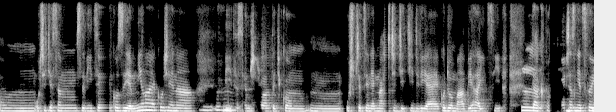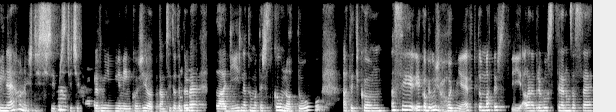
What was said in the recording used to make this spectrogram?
um, určitě jsem se víc jako zjemnila jako žena, mm-hmm. více jsem šla teď um, už přeci jak máš ty děti dvě jako doma běhající, mm. tak potom něco jiného, než když si no. prostě čeká první miminko, že jo, tam si to teprve mm-hmm. ladíš na tu mateřskou notu a teďkom asi jakoby už hodně v tom mateřství, ale na druhou stranu zase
